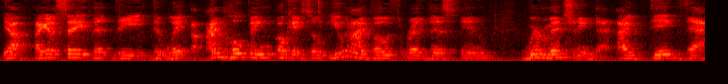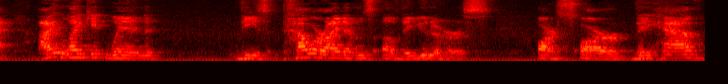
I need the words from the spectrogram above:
Yeah, I gotta say that the the way I'm hoping. Okay, so you and I both read this, and we're mentioning that. I dig that. I like it when these power items of the universe are are they have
